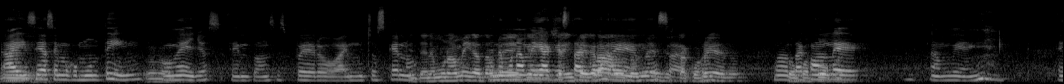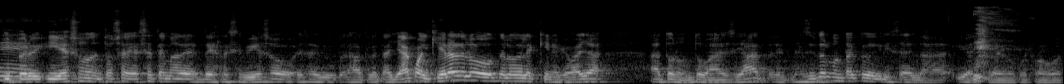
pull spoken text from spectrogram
Y- y- Ahí sí hacemos como un team con ellos, entonces, pero hay muchos que Y no. tenemos una amiga también Tenemos una amiga que está corriendo, también, que está corriendo. Bueno, poco está con. Lec también. Y, Eh, pero, y eso, entonces, ese tema de, de recibir eso, esos atletas, ya cualquiera de los de, los de la esquina que vaya a Toronto va a decir, ah, necesito el contacto de Griselda y Alfredo, por favor.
